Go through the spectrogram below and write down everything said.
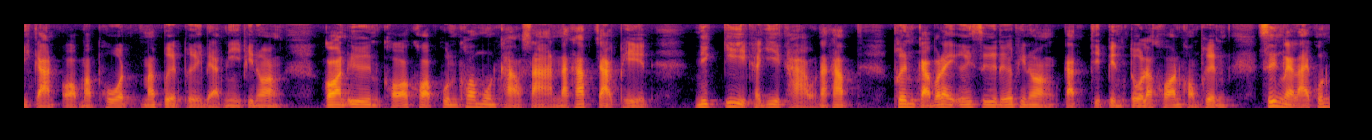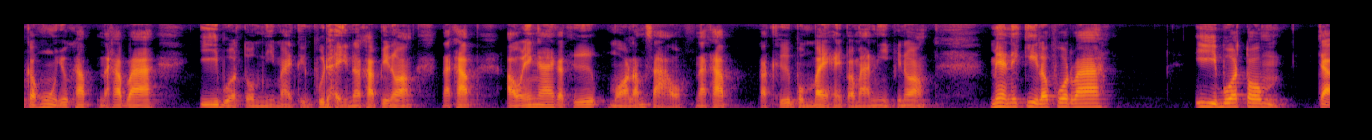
มีการออกมาโพสต์มาเปิดเผยแบบนี้พี่น้อง ก่อนอื่นขอขอบคุณข้อมูลข่าวสารนะครับ จากเพจ นิกกี้ขยี้ข่าวนะครับ เพื่อนกับอะไรเอ่ยซื้อเด้อพี่น้องกับที่เป็นตัวละครของเพื่อนซึ่งหลายๆคนก็หู้อยู่ครับนะครับว่าอีบัวตมนี่หมายถึงผู้ใดนะครับพี่น้องนะครับ เอาง่ายๆก็คือหมอลำสาวนะครับก็คือผมใบให้ประมาณนี้พี่น้อง แม่นิกกี้แล้วพสต์ว่า อีบัวตมจะ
